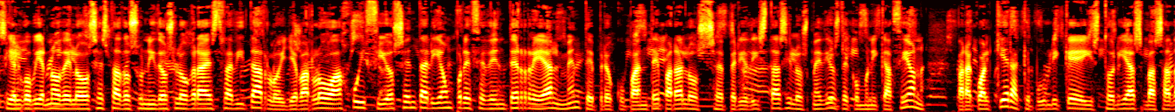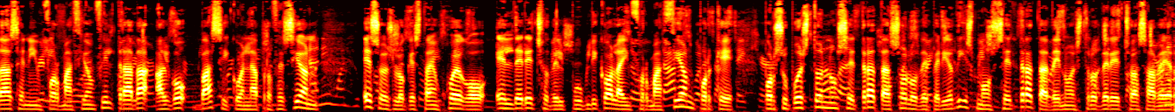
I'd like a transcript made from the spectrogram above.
Si el gobierno de los Estados Unidos logra extraditarlo y llevarlo a juicio, sentaría un precedente realmente preocupante para los eh, periodistas y los medios de comunicación, para cualquiera que publique historias basadas en información filtrada, algo básico en la profesión. Eso es lo que está en juego, el derecho del público a la información, porque, por supuesto, no se trata solo de periodismo, se trata de nuestro derecho a saber.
